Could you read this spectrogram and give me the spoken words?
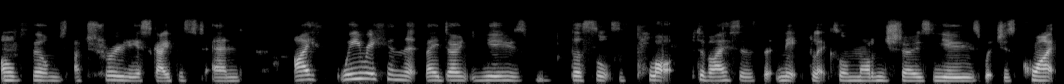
old films are truly escapist, and I we reckon that they don't use the sorts of plot devices that Netflix or modern shows use, which is quite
